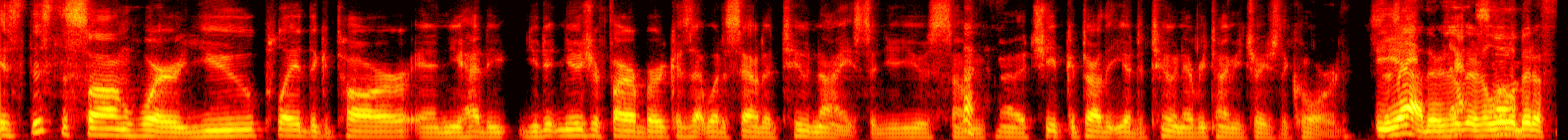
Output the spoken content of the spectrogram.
is this the song where you played the guitar and you had to you didn't use your firebird because that would have sounded too nice and you used some kind of cheap guitar that you had to tune every time you changed the chord? Yeah there's a, that there's a little bit of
